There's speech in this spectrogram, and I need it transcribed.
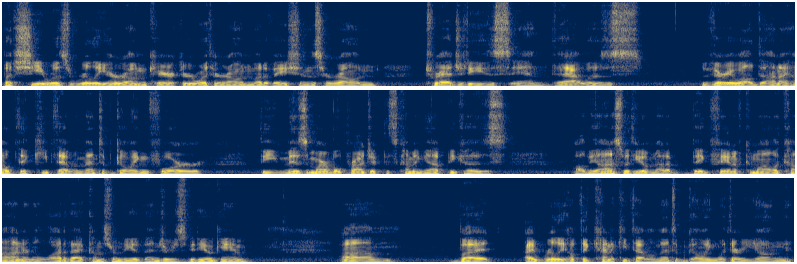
But she was really her own character with her own motivations, her own tragedies, and that was very well done. I hope they keep that momentum going for the Ms. Marvel project that's coming up because I'll be honest with you, I'm not a big fan of Kamala Khan, and a lot of that comes from the Avengers video game. Um, but I really hope they kind of keep that momentum going with their young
